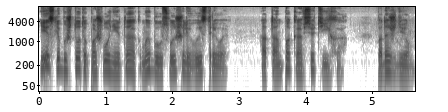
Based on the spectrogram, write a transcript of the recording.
Если бы что-то пошло не так, мы бы услышали выстрелы. А там пока все тихо. Подождем.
